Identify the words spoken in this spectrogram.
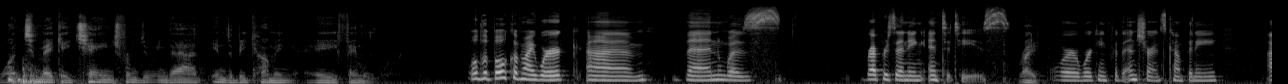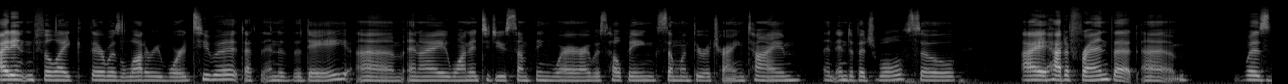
want to make a change from doing that into becoming a family lawyer? Well, the bulk of my work um, then was representing entities. Right. or working for the insurance company, I didn't feel like there was a lot of reward to it at the end of the day. Um, and I wanted to do something where I was helping someone through a trying time, an individual. So I had a friend that um, was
